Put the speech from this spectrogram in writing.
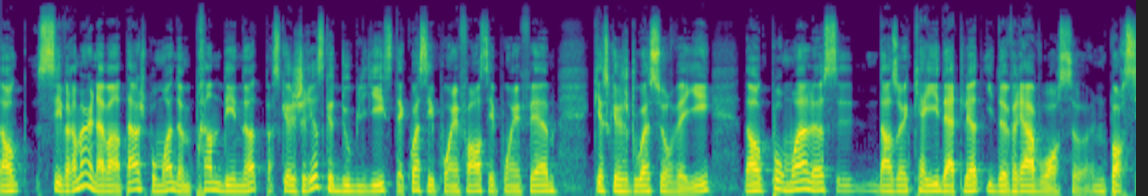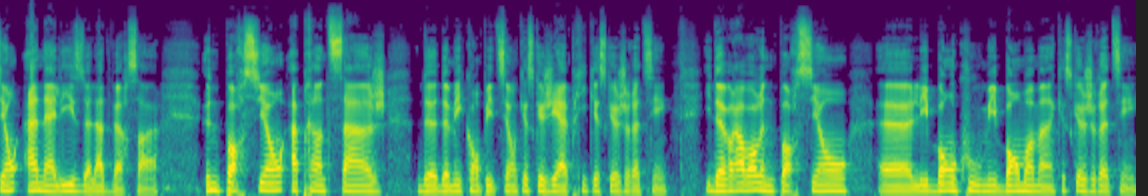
Donc, c'est vraiment un avantage pour moi de me prendre des notes parce que je risque d'oublier c'était quoi ses points forts, ses points faibles, qu'est-ce que je dois surveiller. Donc, pour moi, là, dans un cahier d'athlète, il devrait avoir ça. Une portion analyse de l'adversaire, une portion apprentissage de, mes compétitions, qu'est-ce que j'ai appris, qu'est-ce que je retiens. Il devrait avoir une portion euh, les bons coups, mes bons moments, qu'est-ce que je retiens.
